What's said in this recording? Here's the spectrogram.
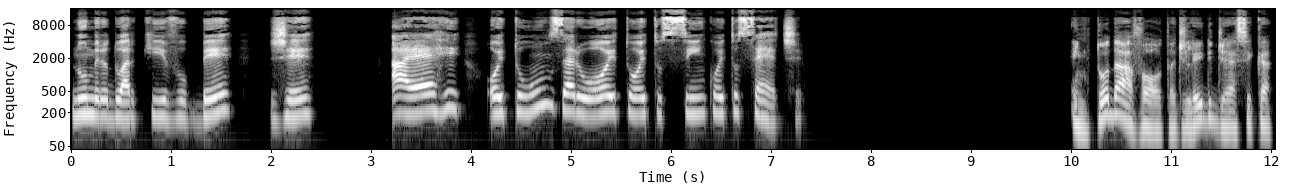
número do arquivo B, G, AR 81088587. Em toda a volta de Lady Jessica,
